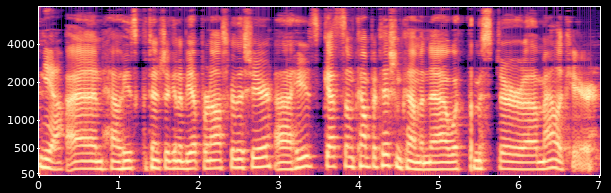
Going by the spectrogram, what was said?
Yeah. and how he's potentially going to be up for an Oscar this year. Uh, he's got some competition coming now with Mr. Uh, Malek here.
